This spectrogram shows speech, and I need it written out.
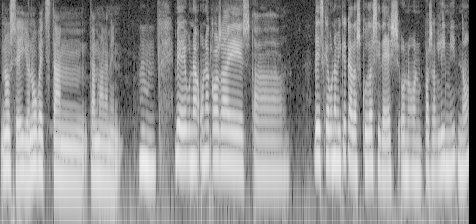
No ho sé, jo no ho veig tan, tan malament. Mm. Bé, una, una cosa és... Uh... Bé, és que una mica cadascú decideix on, on posa el límit, no?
